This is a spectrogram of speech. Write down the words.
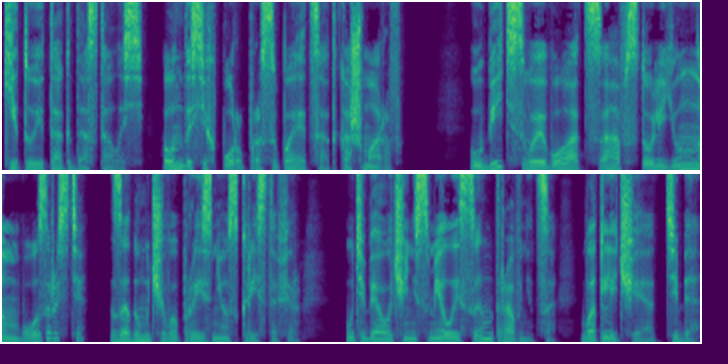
Киту и так досталось. Он до сих пор просыпается от кошмаров. «Убить своего отца в столь юном возрасте?» — задумчиво произнес Кристофер. «У тебя очень смелый сын, травница, в отличие от тебя».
